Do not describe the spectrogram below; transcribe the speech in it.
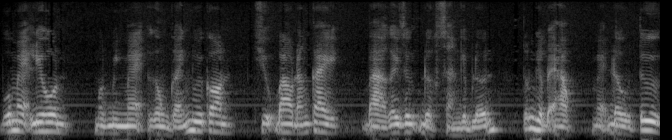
Bố mẹ ly hôn, một mình mẹ gồng gánh nuôi con, chịu bao đắng cay, bà gây dựng được sản nghiệp lớn, tốt nghiệp đại học, mẹ đầu tư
